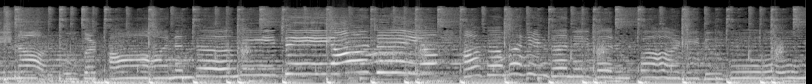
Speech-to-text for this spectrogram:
பாடினார் புகழ் ஆனந்தமே ஜெயா ஜெயா ஆக மகிழ்ந்தனை வரும் பாடிடுவோம்.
